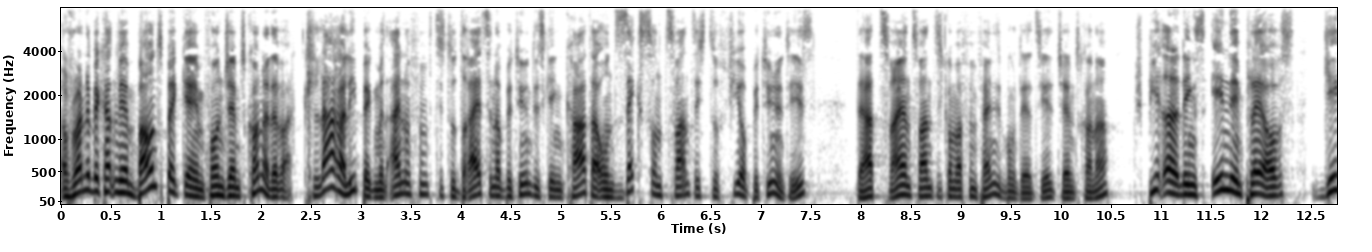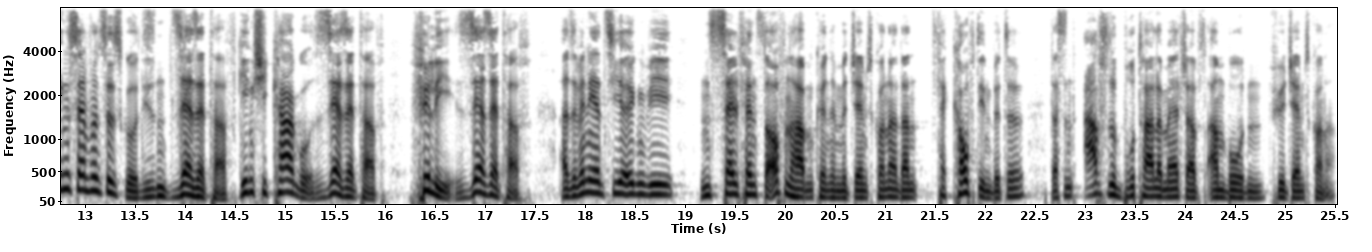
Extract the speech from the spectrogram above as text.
Auf Running Back hatten wir ein Bounceback-Game von James Conner. Der war klarer Leadback mit 51 zu 13 Opportunities gegen Carter und 26 zu 4 Opportunities. Der hat 22,5 Fantasy-Punkte erzielt, James Conner. Spielt allerdings in den Playoffs gegen San Francisco. Die sind sehr, sehr tough. Gegen Chicago, sehr, sehr tough. Philly, sehr, sehr tough. Also wenn ihr jetzt hier irgendwie ein Cell-Fenster offen haben könntet mit James Conner, dann verkauft ihn bitte. Das sind absolut brutale Matchups am Boden für James Conner.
